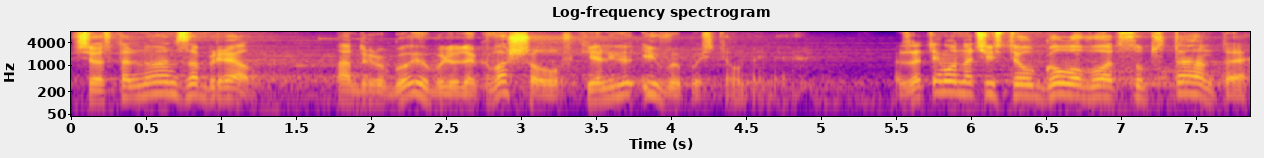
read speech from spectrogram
Все остальное он забрал, а другой ублюдок вошел в келью и выпустил меня. Затем он очистил голову от субстанта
